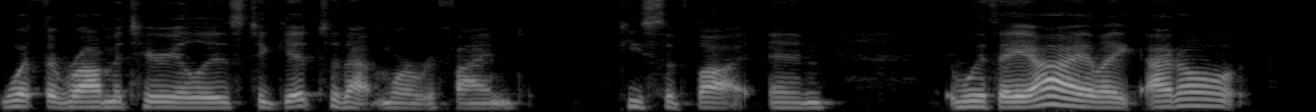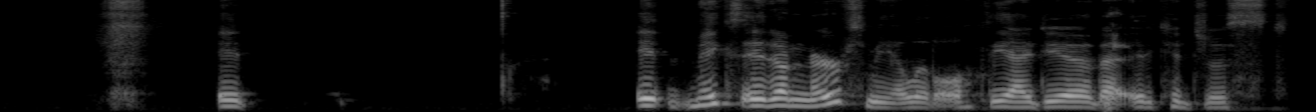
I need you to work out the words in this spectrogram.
what the raw material is to get to that more refined piece of thought, and with AI, like, I don't it it makes it unnerves me a little, the idea that it could just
